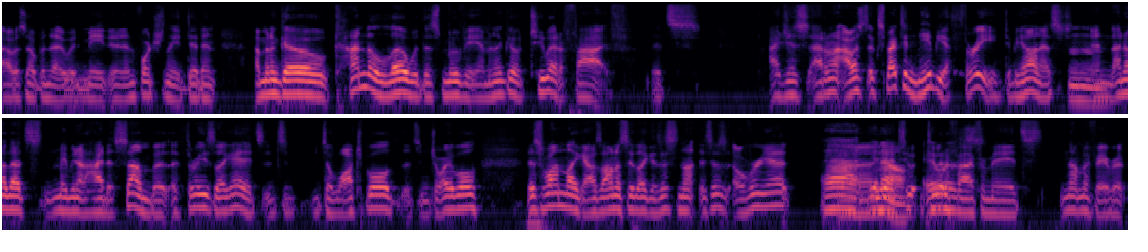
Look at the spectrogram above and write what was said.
i was hoping that it would meet and unfortunately it didn't i'm gonna go kind of low with this movie i'm gonna go two out of five it's I just I don't know. I was expecting maybe a three to be honest, Mhm. and I know that's maybe not high to some, but a three is like, hey, it's it's it's a watchable, it's enjoyable. This one, like, I was honestly like, is this not is this over yet? Yeah, Uh, you know, two, two out of five for me. It's not my favorite.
